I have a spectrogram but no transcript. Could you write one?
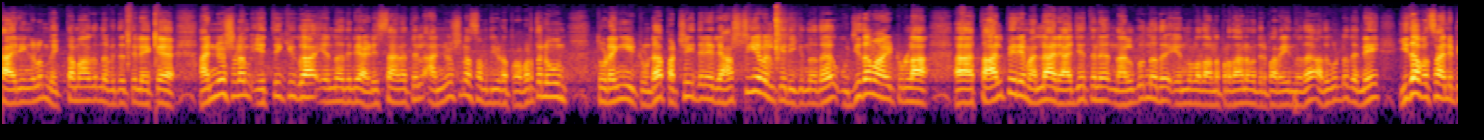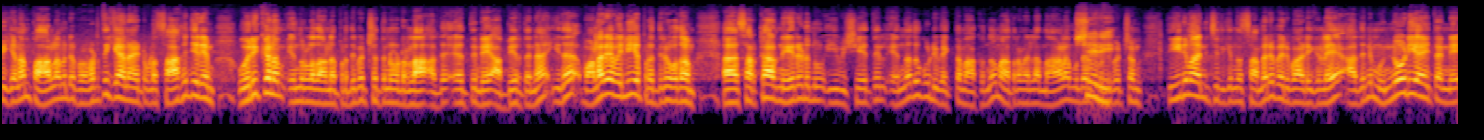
കാര്യങ്ങളും വ്യക്തമാകുന്ന വിധത്തിലേക്ക് അന്വേഷണം എത്തിക്കുക എന്നതിന്റെ അടിസ്ഥാനത്തിൽ അന്വേഷണ സമിതിയുടെ പ്രവർത്തനവും തുടങ്ങിയിട്ടുണ്ട്. പക്ഷേ ഇതിനെ രാഷ്ട്രീയവൽക്കരിക്കുന്നത് ഉചിതമായിട്ടുള്ള താല്പര്യമല്ല രാജ്യത്തിന് നൽകുന്നത് എന്നുള്ളതാണ് പ്രധാനമന്ത്രി പറയുന്നത്. അതുകൊണ്ട് തന്നെ ഇത് അവസാനിപ്പിക്കണം പാർലമെന്റ് പ്രവർത്തിക്കാനായിട്ടുള്ള സാഹചര്യം ഒരുക്കണം എന്നുള്ളതാണ് പ്രതിപക്ഷത്തിനോടുള്ള അദ്ദേഹത്തിന്റെ അഭ്യർത്ഥന. ഇത് വളരെ വലിയ പ്രതിരോധം സർക്കാർ നേരിടുന്നു ഈ വിഷയത്തിൽ എന്നതുകൂടി വ്യക്തമാക്കുന്നു. മാത്രമല്ല നാളെ മുതൽ. പ്രതിപക്ഷം തീരുമാനിച്ചിരിക്കുന്ന സമരപരിപാടികളെ അതിന് മുന്നോടിയായി തന്നെ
